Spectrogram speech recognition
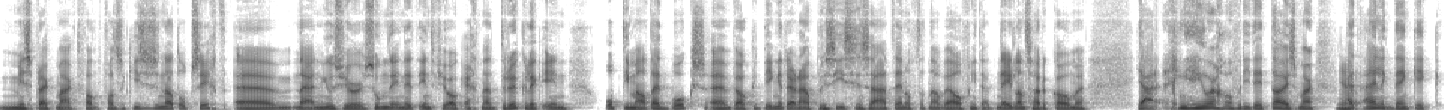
misbruik maakt van, van zijn kiezers in dat opzicht. Uh, nou ja, Nieuwsuur zoomde in dit interview ook echt nadrukkelijk in op die maaltijdbox. Uh, welke dingen daar nou precies in zaten en of dat nou wel of niet uit Nederland zouden komen. Ja, het ging heel erg over die details. Maar uiteindelijk denk ik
